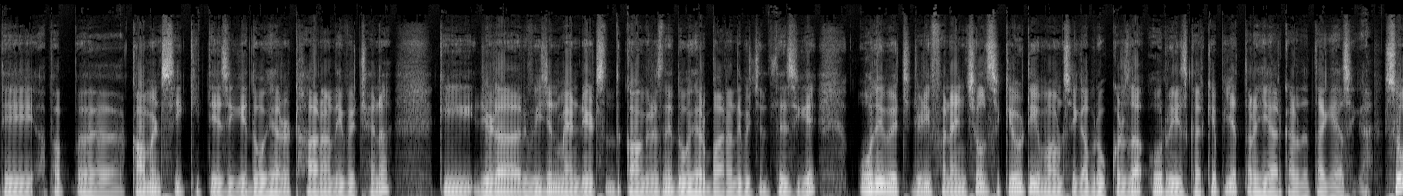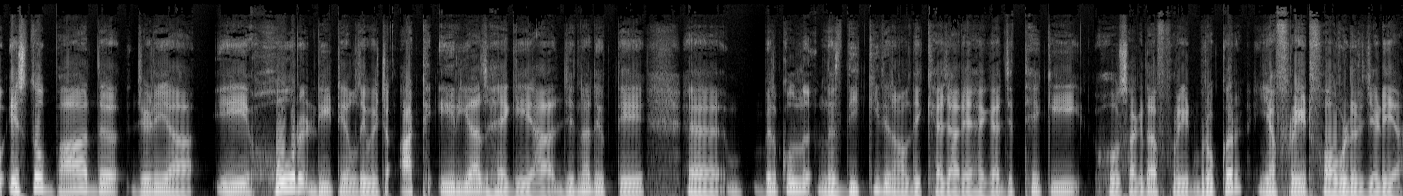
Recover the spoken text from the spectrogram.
ਦੇ ਆਪਾਂ ਕਮੈਂਟ ਸੀ ਕੀਤੇ ਸੀਗੇ 2018 ਦੇ ਵਿੱਚ ਹੈ ਨਾ ਕਿ ਜਿਹੜਾ ਰਿਵੀਜ਼ਨ ਮੈਂਡੇਟਸ ਕਾਂਗਰਸ ਨੇ 2012 ਦੇ ਵਿੱਚ ਦਿੱਤੇ ਸੀਗੇ। ਉਹਦੇ ਵਿੱਚ ਜਿਹੜੀ ਫਾਈਨੈਂਸ਼ੀਅਲ ਸਿਕਿਉਰਿਟੀ ਅਮਾਉਂਟ ਸੀਗਾ ਬ੍ਰੋਕਰਸ ਦਾ, ਉਹ ਰੇਜ਼ ਕਰਕੇ 75000 ਕਰ ਦਿੱਤਾ ਗਿਆ ਸੀਗਾ। ਸੋ ਇਸ ਤੋਂ ਬਾਅਦ ਜਿਹੜੇ ਆ ਇਹ ਹੋਰ ਡੀਟੇਲ ਦੇ ਵਿੱਚ 8 ਏਰੀਆਜ਼ ਹੈਗੇ ਆ, ਜਿਨ੍ਹਾਂ ਦੇ ਉੱਤੇ ਬਿਲਕੁਲ ਨਜ਼ਦੀਕੀ ਦੇ ਨਾਲ ਦੇਖਿਆ ਜਾ ਰਿਹਾ ਹੈਗਾ, ਜਿੱਥੇ ਕੀ ਹੋ ਸਕਦਾ ਫਰੇਟ ਬ੍ਰੋਕਰ ਜਾਂ ਫਰੇਟ ਫਾਰਵਰਡਰ ਜਿਹੜੇ ਆ,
